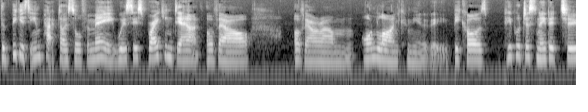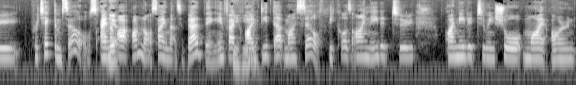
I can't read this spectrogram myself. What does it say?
the biggest impact I saw for me was this breaking down of our of our um, online community because people just needed to protect themselves. And Yeah. I, I'm not saying that's a bad thing. In fact, I did that myself because I needed to. I needed to ensure my own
